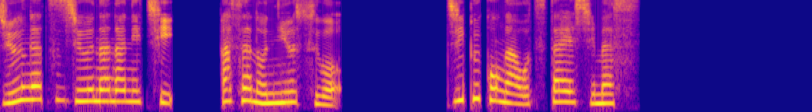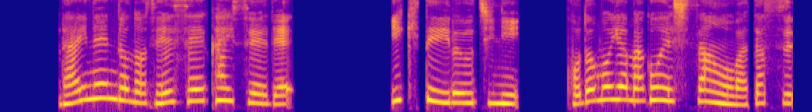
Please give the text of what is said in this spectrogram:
10月17日朝のニュースをジプコがお伝えします。来年度の税制改正で生きているうちに子供や孫へ資産を渡す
